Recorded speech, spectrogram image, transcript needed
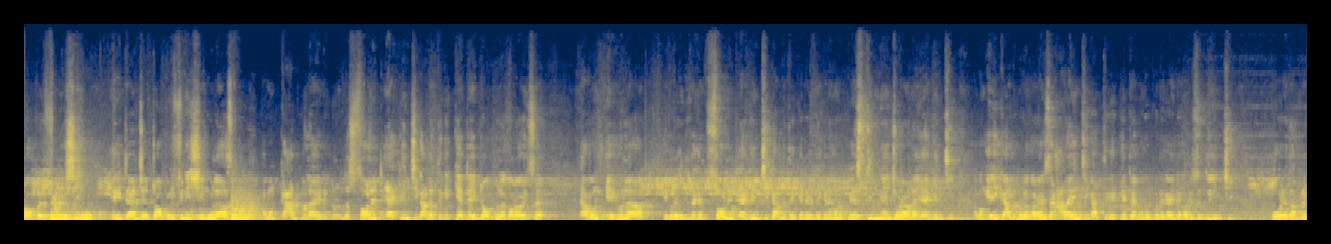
টপের ফিনিশিং এইটার যে টপের ফিনিশিংগুলো আছে, এবং কাঠগুলো এগুলো সলিড এক ইঞ্চি কাঠের থেকে কেটে এই টপগুলো করা হয়েছে এবং এগুলা, এগুলো কিন্তু দেখেন সলিড এক ইঞ্চি কাঠে থেকে কেটে, এখানে কোনো পেস্টিং নেই, জোড়া নেই, এক ইঞ্চি এবং এই কাঠগুলো করা হয়েছে আড়াই ইঞ্চি কাঠ থেকে কেটে এবং উপরে গাড়িটা করা হয়েছে দুই ইঞ্চি করে তারপরে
